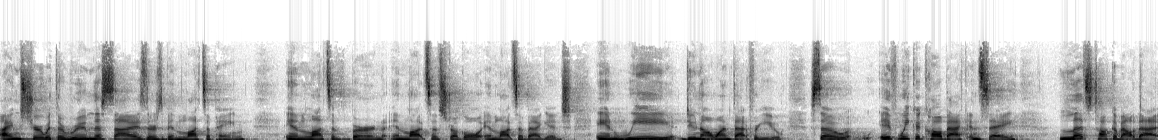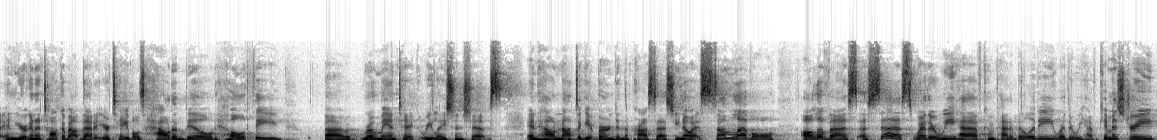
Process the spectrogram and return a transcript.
I'm sure with a room this size, there's been lots of pain and lots of burn in lots of struggle in lots of baggage. And we do not want that for you. So if we could call back and say, let's talk about that. And you're going to talk about that at your tables how to build healthy uh, romantic relationships and how not to get burned in the process. You know, at some level, all of us assess whether we have compatibility, whether we have chemistry,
